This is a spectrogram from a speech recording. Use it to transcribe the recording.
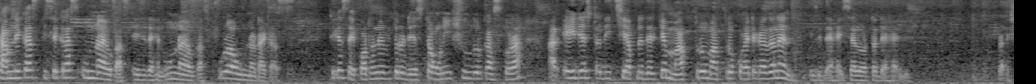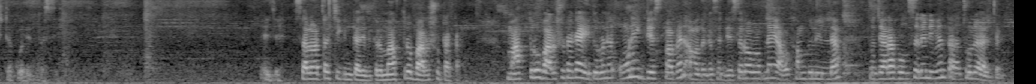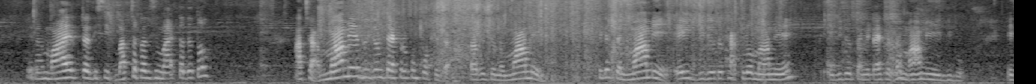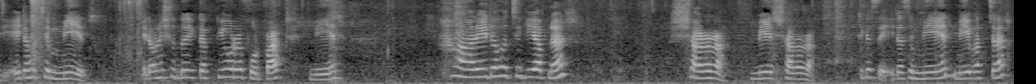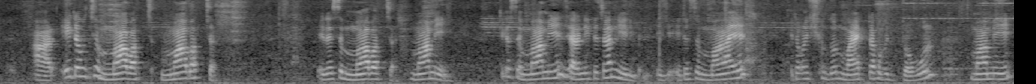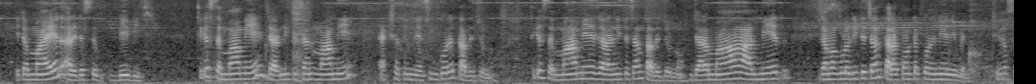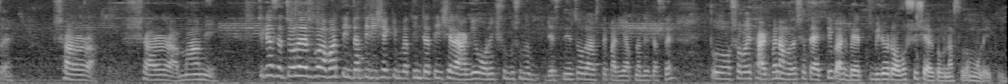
সামনে কাজ পিছে কাজ উন্নয় কাজ। এই যে দেখেন উন্নয় কাজ। পুরো উন্নাটা কাজ। ঠিক আছে? কটনের ভিতরে ড্রেসটা অনেক সুন্দর কাজ করা। আর এই ড্রেসটা দিচ্ছি আপনাদেরকে মাত্র মাত্র কয় টাকা জানেন? এই যে দেখাই, সালোয়ারটা দেখাইলি প্রাইসটা করে দিতেছি। এই যে, সালোয়ারটা চিকেন কারির ভিতরে, মাত্র বারোশো টাকা। মাত্র বারোশো টাকা, এই ধরনের অনেক ড্রেস পাবেন। আমাদের কাছে ড্রেসের অভাব নেই, আলহামদুলিল্লাহ। তো যারা হোলসেলে নেবেন, তারা চলে আসবেন। এটা মায়েরটা দিছি, বাচ্চাটা দিছি, মায়েরটা দে তো। আচ্ছা মা মেয়ে দুজন তো একরকম পড়তে চান, তাদের জন্য মা মেয়ে। ঠিক আছে, মা মেয়ে, এই ভিডিওতে থাকল মা মেয়ে। এই ভিডিওতে আমি টাইটেলটা মা মেয়ে দিব। এই যে, এটা হচ্ছে মেয়ের। এটা অনেক সুন্দর একটা পিওর ফোর পার্ট মেয়ের। আর এটা হচ্ছে কি আপনার সারারা, মেয়ের সারারা, ঠিক আছে? এটা হচ্ছে মেয়ের, মেয়ে বাচ্চার, আর এটা হচ্ছে মা বাচ্চা, মা বাচ্চার। এটা হচ্ছে মা বাচ্চার, মা মেয়ে, ঠিক আছে? মা মেয়ে যারা নিতে চান নিয়ে নেবেন। এই যে এটা হচ্ছে মায়ের, এটা অনেক সুন্দর, মায়েরটা হবে ডবল মা মেয়ে, এটা মায়ের আর এটা হচ্ছে বেবির ঠিক আছে? মা মেয়ে যারা নিতে চান, মা মেয়ে একসাথে ম্যাচিং করে তাদের জন্য। ঠিক আছে? মা মেয়ে যারা নিতে চান তাদের জন্য। যারা মা আর মেয়ের জামাগুলো নিতে চান, তারা কন্ট্যাক্ট করে নিয়ে নেবেন। ঠিক আছে? সারারা সারারা, মা মেয়ে। ঠিক আছে? চলে আসব আবার তিনটা তিরিশে কিংবা তিনটা তিরিশের আগেও অনেক সুন্দর সুন্দর ড্রেস নিয়ে চলে আসতে পারি আপনাদের কাছে। তো সবাই থাকবেন, আমাদের সাথে অ্যাক্টিভ আসবে ভিডিওটা অবশ্যই শেয়ার করবেন। আসসালামু আলাইকুম।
